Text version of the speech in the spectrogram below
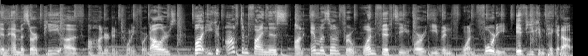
an MSRP of $124, but you can often find this on Amazon for 150 or even 140 if you can pick it up.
